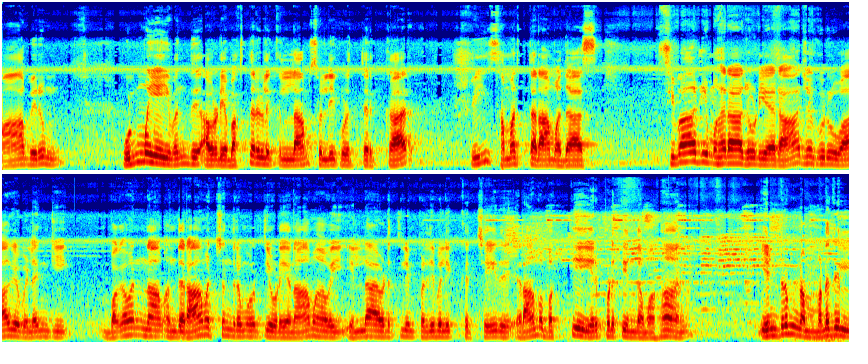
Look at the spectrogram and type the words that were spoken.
மாபெரும் உண்மையை வந்து அவருடைய பக்தர்களுக்கெல்லாம் சொல்லிக் கொடுத்திருக்கார் ஸ்ரீ சமர்த்த ராமதாஸ். சிவாஜி மகாராஜுடைய ராஜகுருவாக விளங்கி பகவன் நாம் அந்த ராமச்சந்திரமூர்த்தியுடைய நாமாவை எல்லா இடத்திலும் பிரதிபலிக்கச் செய்து ராம பக்தியை ஏற்படுத்திய இந்த மகான் என்றும் நம் மனதில்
